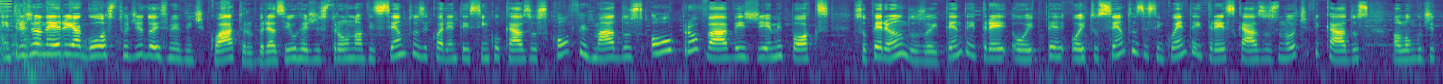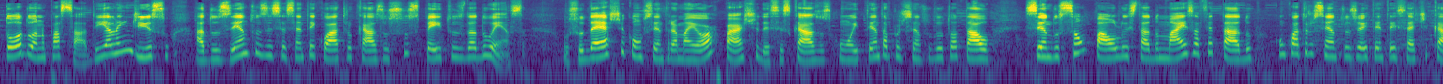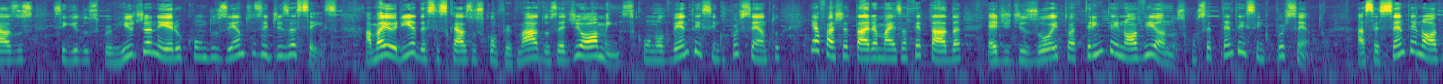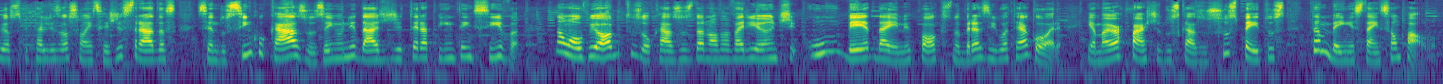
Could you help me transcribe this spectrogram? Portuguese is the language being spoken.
Entre janeiro e agosto de 2024, o Brasil registrou 945 casos confirmados ou prováveis de Mpox, superando os 83, 853 casos notificados ao longo de todo o ano passado. E, além disso, há 264 casos suspeitos da doença. O Sudeste concentra a maior parte desses casos, com 80% do total, sendo São Paulo o estado mais afetado, com 487 casos, seguidos por Rio de Janeiro, com 216. A maioria desses casos confirmados é de homens, com 95%, e a faixa etária mais afetada é de 18 a 39 anos, com 75%. Há 69 hospitalizações registradas, sendo cinco casos em unidade de terapia intensiva. Não houve óbitos ou casos da nova variante 1B da Mpox no Brasil até agora, e a maior parte dos casos suspeitos também está em São Paulo.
